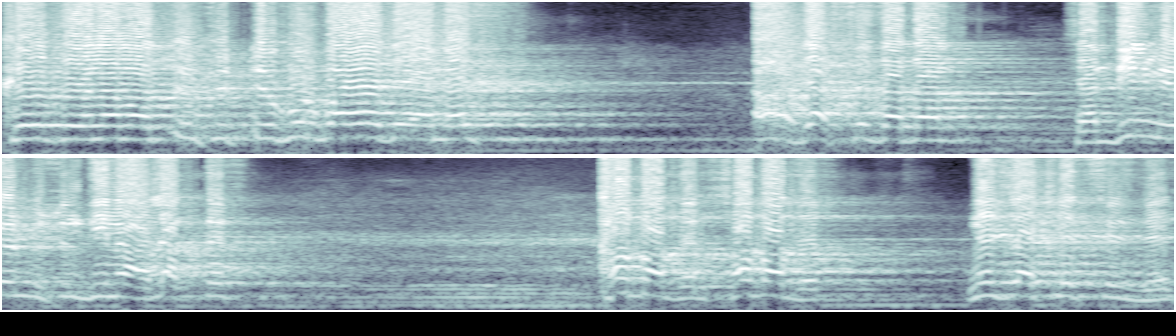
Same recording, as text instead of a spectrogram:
Kıldığı namaz, ürküttüğü kurbaya değmez. Ahlaksız adam, sen bilmiyor musun din ahlaktır? Kabadır, sabadır, nezaketsizdir,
